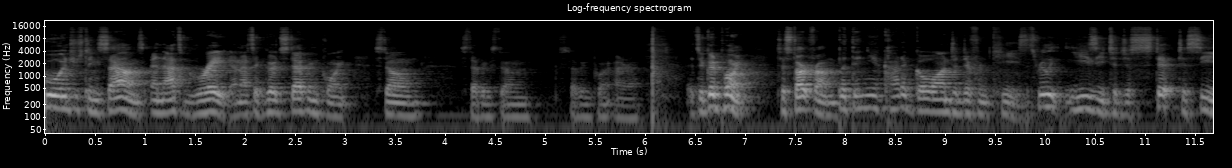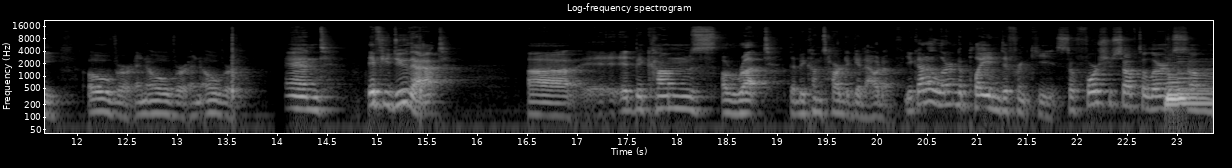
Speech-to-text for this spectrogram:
cool, interesting sounds, and that's great, and that's a good stepping point. Stone, stepping stone, stepping point, I don't know. It's a good point to start from, but then you kind of go on to different keys. It's really easy to just stick to C over and over and over. And if you do that, uh, it becomes a rut that becomes hard to get out of. You got to learn to play in different keys. So force yourself to learn some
